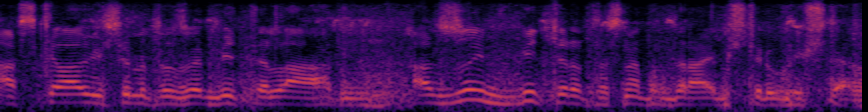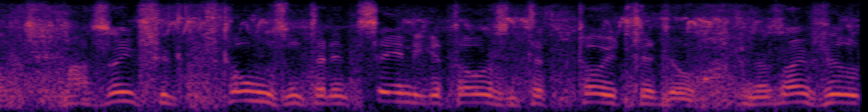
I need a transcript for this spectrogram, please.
als klar ist, dass so bitter laden. Also so bitter hat das einfach Dreibischter aufgestellt. Man so viel Tausender, in zehnige Tausender Teute do. Und so viel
